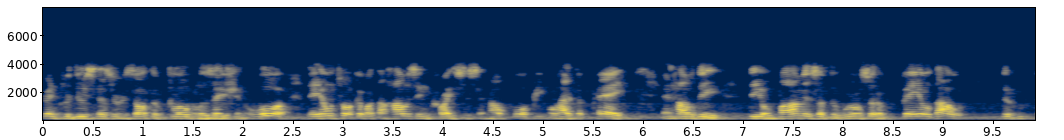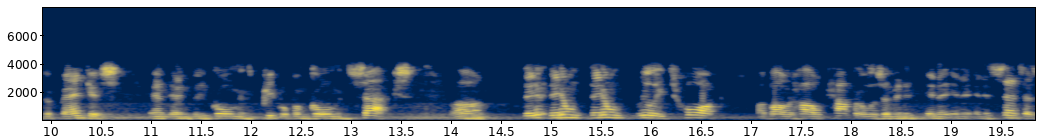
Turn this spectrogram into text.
been produced as a result of globalization, or they don't talk about the housing crisis and how poor people had to pay, and how the, the Obamas of the world sort of bailed out the, the bankers and, and the Goldman people from Goldman Sachs. Um, they, they don't they don't really talk about how capitalism, in a, in, a, in, a, in a sense, has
